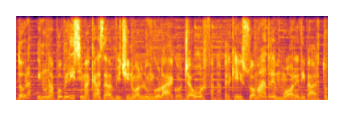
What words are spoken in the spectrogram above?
Dora in una poverissima casa vicino al lungolago, già orfana perché sua madre muore di parto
